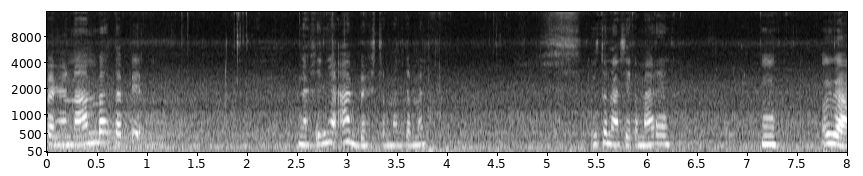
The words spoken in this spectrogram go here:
pengen nambah tapi nasinya habis teman-teman. Itu nasi kemarin. Hmm iya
